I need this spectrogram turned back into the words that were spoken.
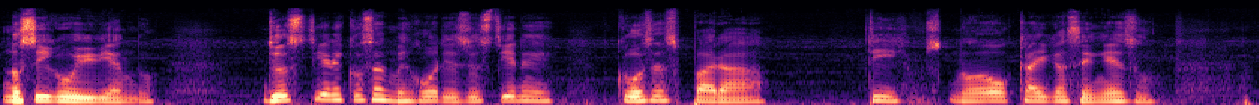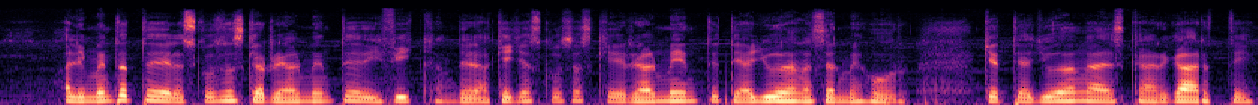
no sigo viviendo. Dios tiene cosas mejores, Dios tiene cosas para ti, no caigas en eso. Aliméntate de las cosas que realmente edifican, de aquellas cosas que realmente te ayudan a ser mejor, que te ayudan a descargarte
